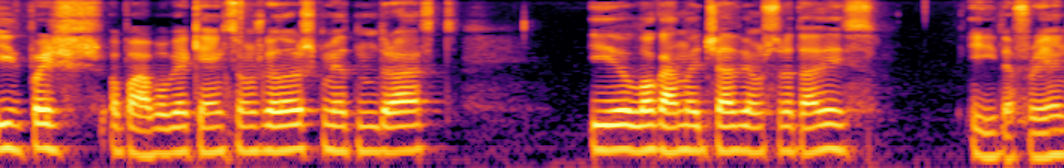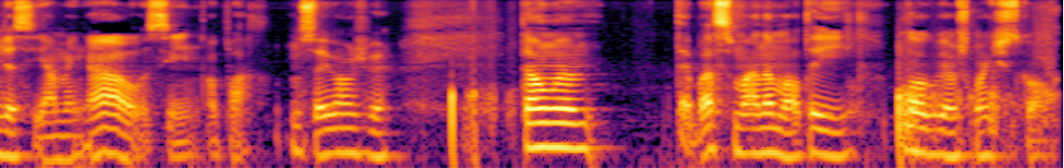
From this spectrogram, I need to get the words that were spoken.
E depois, opa, vou ver quem é que são os jogadores que meto no draft e logo à noite já devemos tratar disso. E da free agency amanhã ou assim, opa, não sei, vamos ver. Então, um, até para a semana, malta, e logo vemos como é que isto corre.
